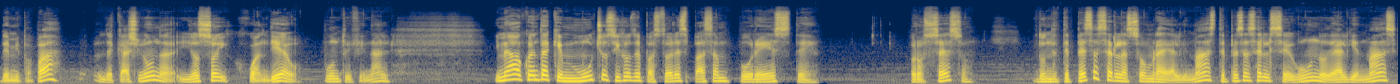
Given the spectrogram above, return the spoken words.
de mi papá, de Cash Luna. Yo soy Juan Diego, punto y final. Y me he dado cuenta que muchos hijos de pastores pasan por este proceso, donde te pesa ser la sombra de alguien más, te pesa ser el segundo de alguien más,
